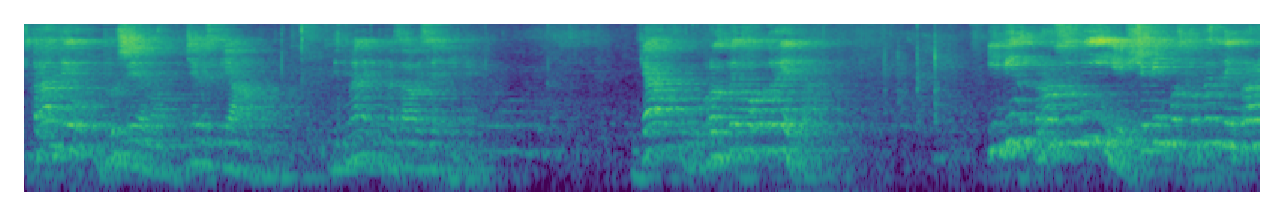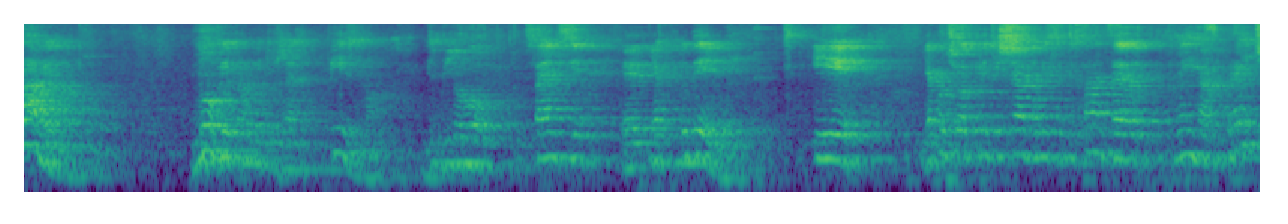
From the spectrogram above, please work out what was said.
втратив дружину через п'янку. Від мене відказалися діти. Я розбитого корита. І він розуміє, що він поступив неправильно. Ну, виправить вже пізно в його сенсі е, як людині. І я хочу відкрити ще одне місце писання, це книга Притч,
